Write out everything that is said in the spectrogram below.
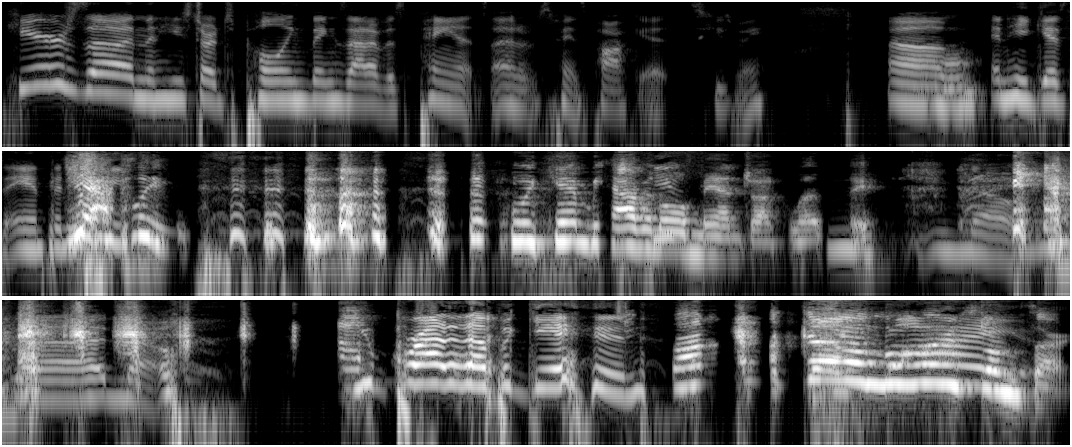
Here's uh," and then he starts pulling things out of his pants, out of his pants pocket. Excuse me. Um, Uh-huh. and he gives Anthony. Yeah, please. we can't be having He's- old man John Leslie. no, he's, uh, no. You brought it up again. I got on the Why? I'm sorry.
